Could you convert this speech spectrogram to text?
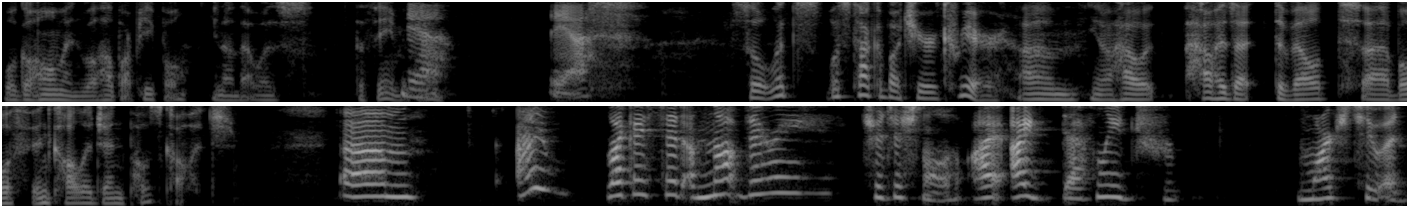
we'll go home and we'll help our people. You know, that was the theme. Yeah, know? yeah. So let's let's talk about your career. Um, you know how how has that developed uh, both in college and post college? Um, I like I said, I'm not very traditional. I I definitely dr- march to a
